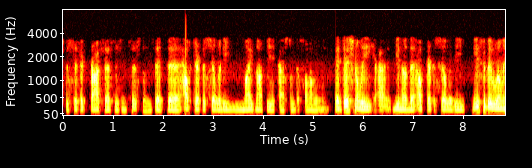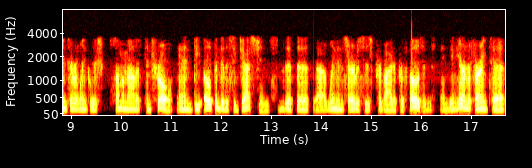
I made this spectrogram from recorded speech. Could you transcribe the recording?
specific processes and systems that the healthcare facility might not be accustomed to following. Additionally, uh, you know, the healthcare facility needs to be willing to relinquish some amount of control and be open to the suggestions that the uh, linen services provider proposes. And, and, here I'm referring to,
